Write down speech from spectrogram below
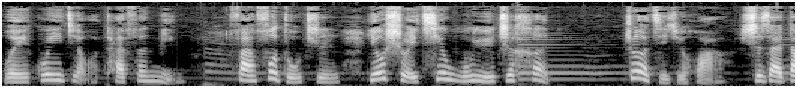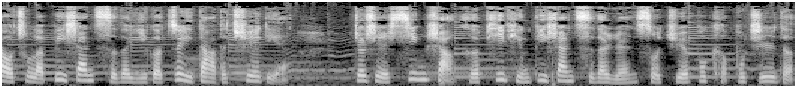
为归咎太分明，反复读之有水清无鱼之恨。”这几句话实在道出了碧山词的一个最大的缺点，这是欣赏和批评碧山词的人所绝不可不知的。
